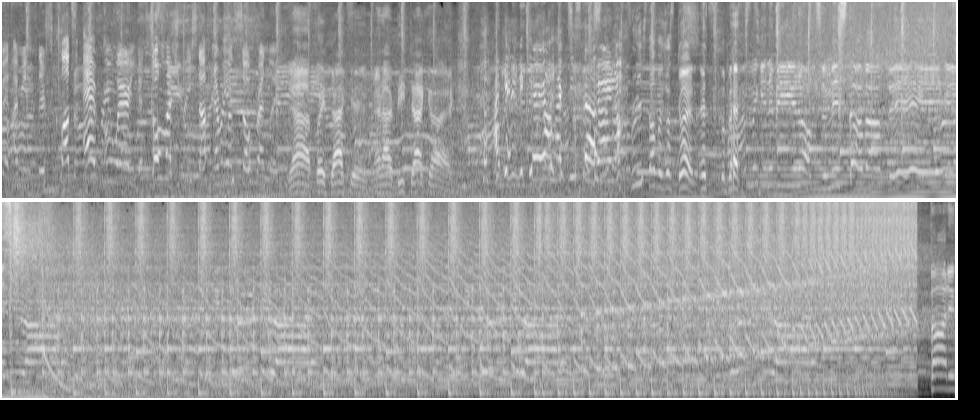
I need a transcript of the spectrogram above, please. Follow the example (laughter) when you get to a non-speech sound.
it. I mean, there's clubs everywhere. You get so much free stuff, and everyone's so friendly. Yeah, I played that game and I beat that guy. (laughs) I can't even carry all my free stuff. I know. Free stuff is just good. It's the best.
